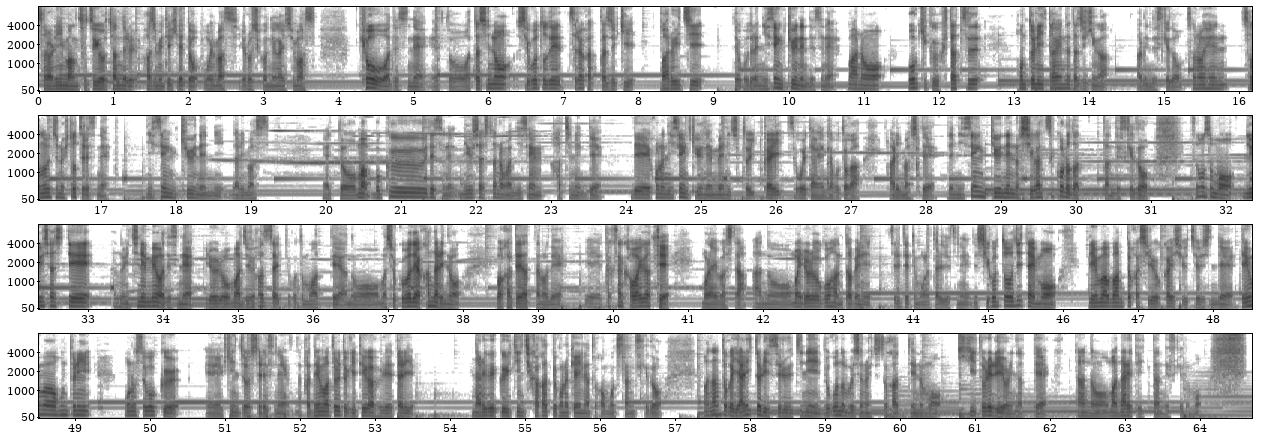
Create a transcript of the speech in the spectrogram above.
サラリーマン卒業チャンネル始めていきたいと思います。よろしくお願いします。今日はですね、えっと、私の仕事で辛かった時期、丸1ということで2009年ですね、まあ、あの大きく2つ本当に大変だった時期があるんですけど、その辺、そのうちの1つですね、2009年になります。えっと、まあ僕ですね、入社したのが2008年で、で、この2009年目にちょっと一回すごい大変なことがありまして、で、2009年の4月頃だったんですけど、そもそも入社してあの1年目はですね、いろいろまあ18歳ってこともあって、あのまあ、職場ではかなりの若手だったので、えー、たくさん可愛がってもらいました。あのまあ、いろいろご飯食べに連れてってもらったりですね、で仕事自体も電話版とか資料回収中心で、電話は本当にものすごく、えー、緊張してですね、なんか電話取るとき手が震えたり、なるべく1日かかってこなきゃいいなとか思ってたんですけど、まあ、なんとかやり取りするうちにどこの部署の人とかっていうのも聞き取れるようになってあの、まあ、慣れていったんですけども。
